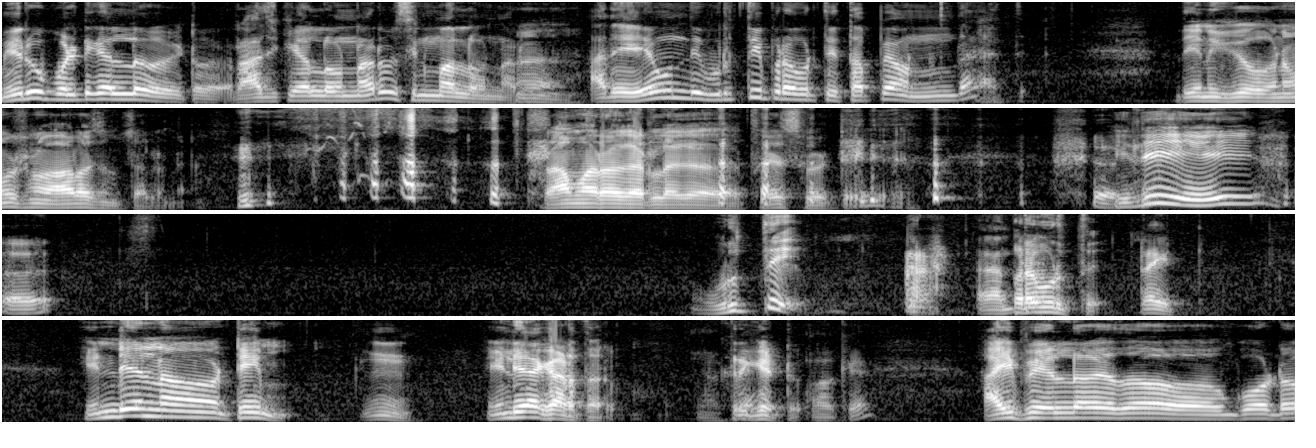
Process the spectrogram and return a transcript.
మీరు పొలిటికల్లో ఇటు రాజకీయాల్లో ఉన్నారు సినిమాల్లో ఉన్నారు. అదే ఏముంది? వృత్తి ప్రవృత్తి తప్పేమన్నా ఉందా? దీనికి ఒక నిమిషం ఆలోచించాలండి రామారావు గారి లాగా ఫేస్ పెట్టి. ఇది వృత్తి. ప్రవృత్తి. రైట్ ఇండియన్ టీం ఇండియాకి ఆడతారు. క్రికెట్ ఓకే ఐపీఎల్లో ఏదో ఇంకోటో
